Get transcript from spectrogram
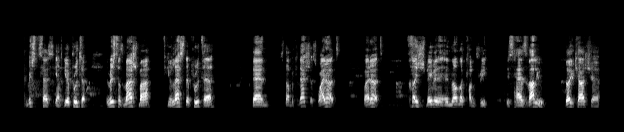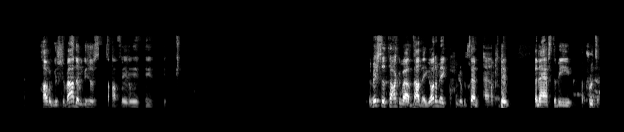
the Mishnah says you have to give a pruta. The Mishnah says mashma. If you give less than pruta, then it's not mekadeshes. Why not? Why not? Maybe in another country, this has value. No kasha. Have a. The Mishnah talk about Vada. You want to make 100%, then it has to be a pruta.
